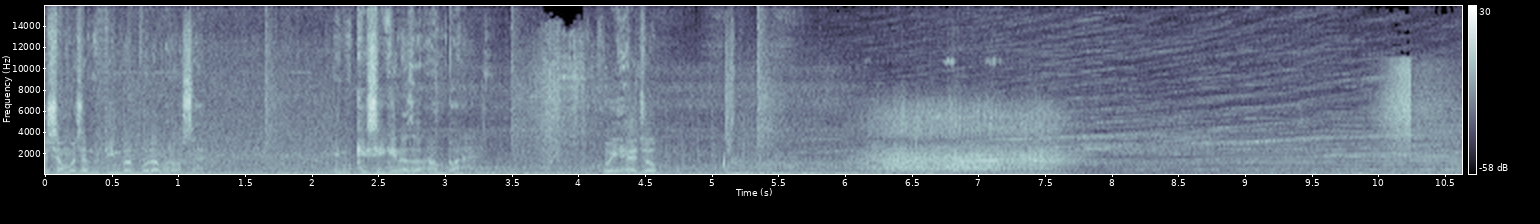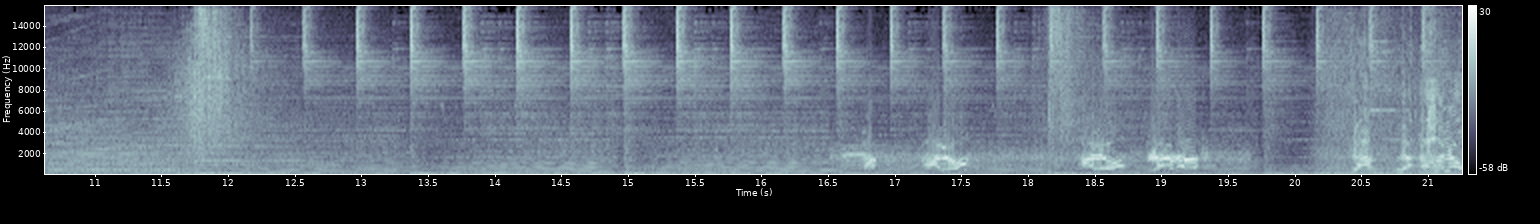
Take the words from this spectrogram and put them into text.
ऋषा मुझे अपनी टीम पर पूरा भरोसा है। इन किसी की नज़र हम पर है। कोई है जो हेलो? हेलो राघव? राघ हेलो?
